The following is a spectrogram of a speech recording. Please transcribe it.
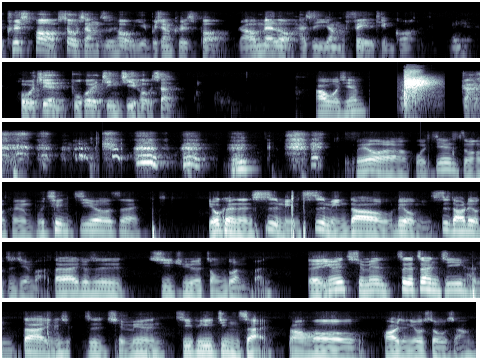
Chris Paul 受伤之后也不像 Chris Paul，然后 Melo 还是一样的废的甜瓜。火箭不会进季后赛，好，我先 干。没有啊，火箭怎么可能不进季后赛？有可能四名，四名到六名，四到六之间吧，大概就是西区的中段班。对，因为前面这个战绩很大影响是前面 CP 禁赛，然后 Harden 又受伤，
